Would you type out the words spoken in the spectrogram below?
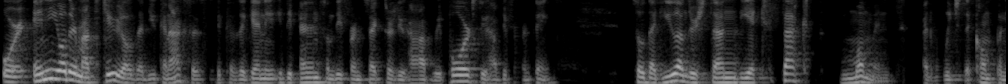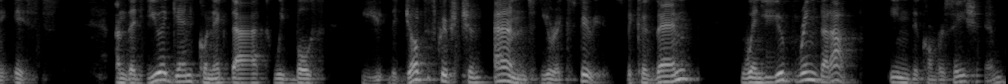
Or any other material that you can access, because again, it, depends on different sectors. You have reports, you have different things, so that you understand the exact moment at which the company is. And that you again connect that with both you, the job description and your experience. Because then when you bring that up in the conversation,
